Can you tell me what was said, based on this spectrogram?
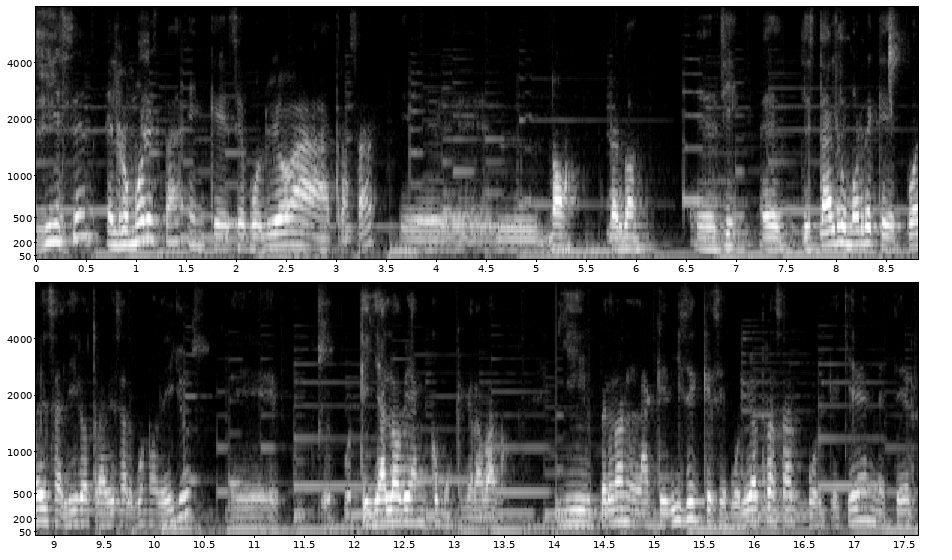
dicen, el rumor está en que se volvió a atrasar. Eh, no, perdón. Eh, sí, eh, está el rumor de que puede salir otra vez alguno de ellos, porque ya lo habían como que grabado. Y, perdón, la que dicen que se volvió a trazar porque quieren meter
